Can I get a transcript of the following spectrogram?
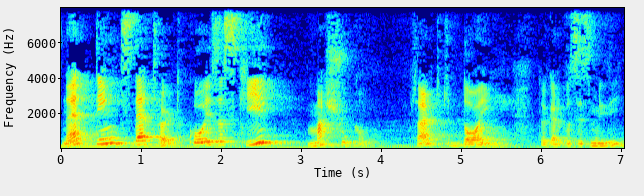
né? Things that hurt, coisas que machucam, certo? Que doem. Então eu quero que vocês me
